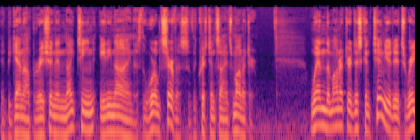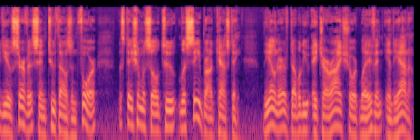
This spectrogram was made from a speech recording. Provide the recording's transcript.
It began operation in 1989 as the World Service of the Christian Science Monitor. When the Monitor discontinued its radio service in 2004, the station was sold to LeSEA Broadcasting, the owner of WHRI shortwave in Indiana.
